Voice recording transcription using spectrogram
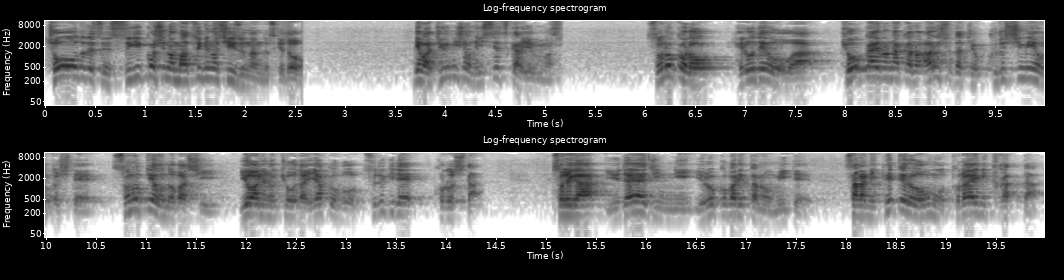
ちょうどですね、杉越の祭りのシーズンなんですけど、では12章の一節から読みます。その頃、ヘロデ王は教会の中のある人たちを苦しめようとしてその手を伸ばしヨハネの兄弟ヤコブを剣で殺したそれがユダヤ人に喜ばれたのを見てさらにペテロをも捕らえにかかった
